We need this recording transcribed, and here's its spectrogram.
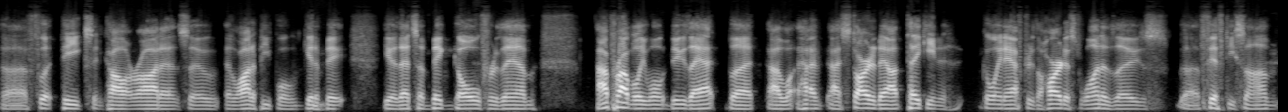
uh, foot peaks in Colorado, and so a lot of people get a mm-hmm. big, you know, that's a big goal for them. I probably won't do that, but I I started out taking going after the hardest one of those uh, 50 some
